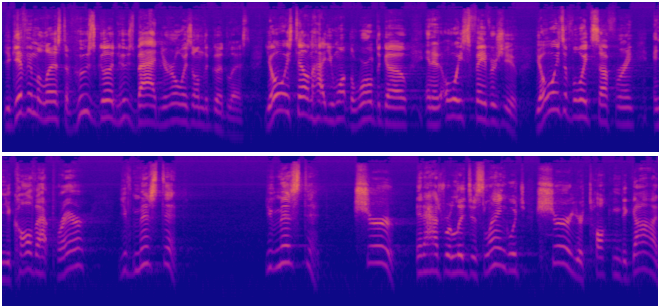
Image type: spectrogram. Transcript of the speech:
You give Him a list of who's good and who's bad, and you're always on the good list. You always tell Him how you want the world to go, and it always favors you. You always avoid suffering, and you call that prayer? You've missed it. You've missed it. Sure, it has religious language. Sure, you're talking to God.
